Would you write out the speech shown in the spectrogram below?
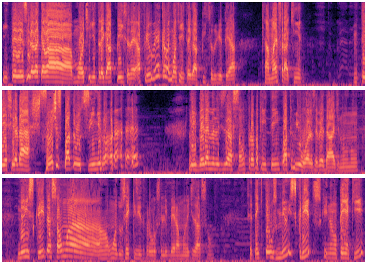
Interesseira daquela moto de entregar pizza, né? A Freeway é aquela moto de entregar pizza do GTA, que é a mais fraquinha. Interesseira da Sanches Patrocínio. Libera a monetização pra quem tem 4 mil horas, é verdade. Não, não... Mil inscritos é só uma, uma dos requisitos para você liberar a monetização. Você tem que ter os mil inscritos, que não tem aqui.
